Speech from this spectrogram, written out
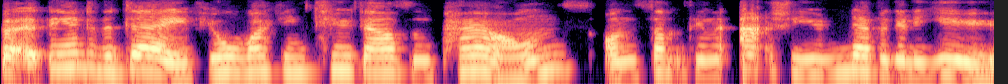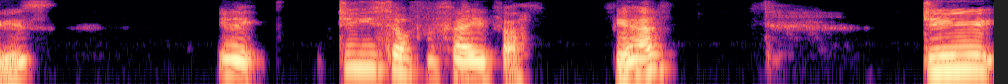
But at the end of the day, if you're whacking two thousand pounds on something that actually you're never going to use, you know, do yourself a favour. Yeah. Do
